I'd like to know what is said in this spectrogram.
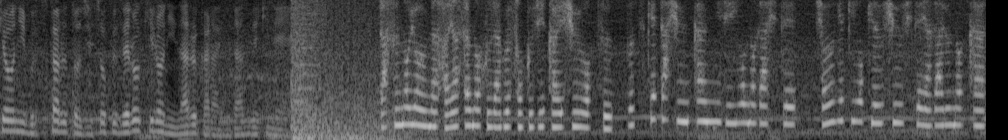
橋にぶつかると時速0キロになるから油断できねえ。タスのような速さのフラグ即時回収をつ、ぶつけた瞬間に G を逃して、衝撃を吸収してやがるのか。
